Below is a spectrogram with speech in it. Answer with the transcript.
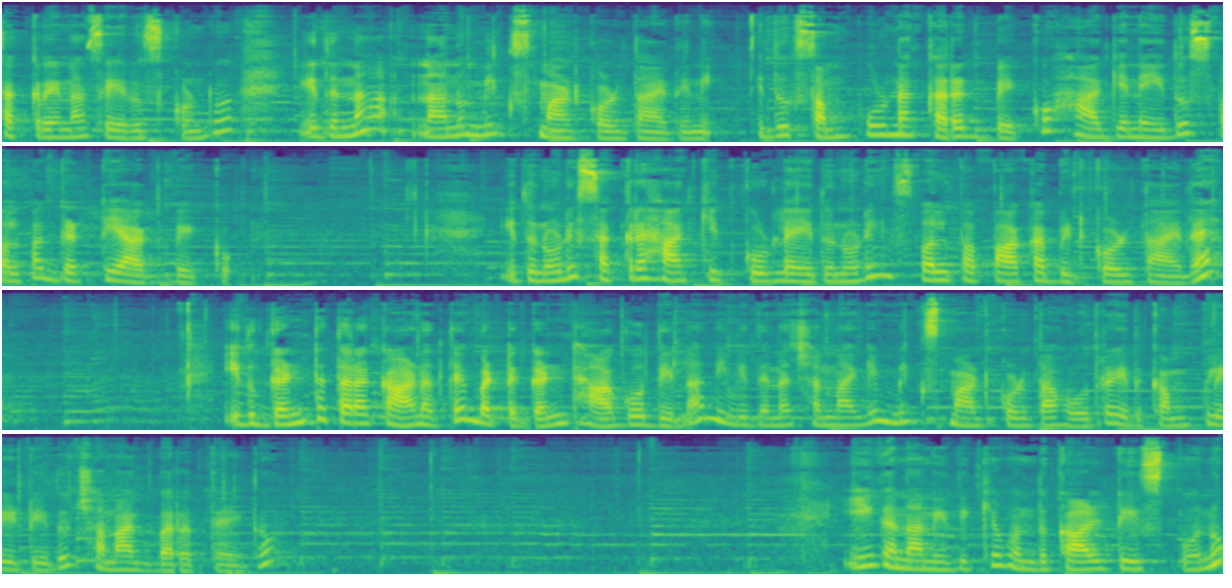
ಸಕ್ಕರೆನ ಸೇರಿಸ್ಕೊಂಡು ಇದನ್ನು ನಾನು ಮಿಕ್ಸ್ ಮಾಡ್ಕೊಳ್ತಾ ಇದ್ದೀನಿ. ಇದು ಸಂಪೂರ್ಣ ಕರಗಬೇಕು. ಹಾಗೆಯೇ ಇದು ಸ್ವಲ್ಪ ಗಟ್ಟಿ ಆಗಬೇಕು. ಇದು ನೋಡಿ ಸಕ್ಕರೆ ಹಾಕಿದ ಕೂಡಲೇ ಇದು ನೋಡಿ ಸ್ವಲ್ಪ ಪಾಕ ಬಿಟ್ಕೊಳ್ತಾ ಇದೆ. ಇದು ಗಂಟು ಥರ ಕಾಣುತ್ತೆ ಬಟ್ ಗಂಟು ಆಗೋದಿಲ್ಲ. ನೀವು ಇದನ್ನು ಚೆನ್ನಾಗಿ ಮಿಕ್ಸ್ ಮಾಡ್ಕೊಳ್ತಾ ಹೋದರೆ ಇದು ಕಂಪ್ಲೀಟ್ ಇದು ಚೆನ್ನಾಗಿ ಬರುತ್ತೆ ಇದು. ಈಗ ನಾನು ಇದಕ್ಕೆ ಒಂದು ಕಾಲು ಟೀ ಸ್ಪೂನು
